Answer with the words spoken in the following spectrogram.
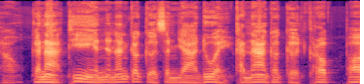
เขา ขณะที่เห็นอย่างนั้นก็เกิดสัญญาด้วยขันธ์หน้าก็เกิดครบพอ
